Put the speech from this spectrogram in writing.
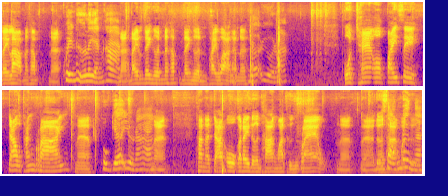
ได้ลาบนะครับ นะควีนถือเหรียญค่ะ นะได้ได้เงินนะครับ ได้เงินไพ่ว่างั้นนะ เยอะอยู่นะ กดแชร์ออกไปสิเจ้าทั้งร้ายนะ ถูกเยอะอยู่นะคะ นะ ท่านอาจารย์โอก็ได้เดินทางมาถึงแล้วนะนะเดินสอทางงมาหนึ่งถึง อะ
